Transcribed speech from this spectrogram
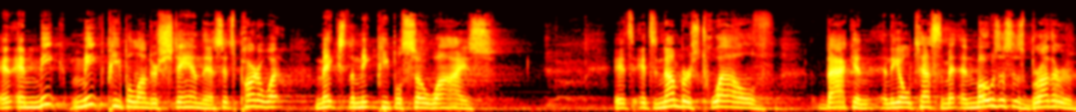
And, and meek, meek people understand this. It's part of what makes the meek people so wise. It's, it's Numbers 12 back in, in the Old Testament. And Moses' brother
